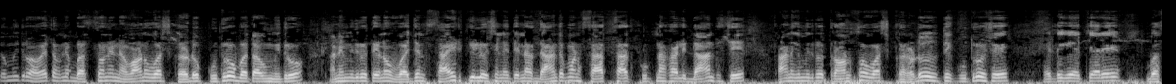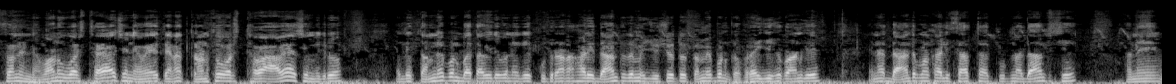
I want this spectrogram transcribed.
તો મિત્રો, હવે તમને બસો ને નવ્વાણું વર્ષ ઘરડો કૂતરો બતાવું મિત્રો. અને મિત્રો, તેનો વજન સાઠ કિલો છે ને તેના દાંત પણ સાત સાત ફૂટના ખાલી દાંત છે. કારણ કે મિત્રો, ત્રણસો વર્ષ ઘરડો તે કૂતરો છે. એટલે કે અત્યારે બસો ને નવ્વાણું વર્ષ થયા છે ને હવે તેના ત્રણસો વર્ષ થવા આવ્યા છે મિત્રો. એટલે તમને પણ બતાવી દઉં ને કે કૂતરાના ખાલી દાંત તમે જોશો તો તમે પણ ગભરાઈ જશો કારણ કે એના દાંત પણ ખાલી સાત સાત ફૂટના દાંત છે. અને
